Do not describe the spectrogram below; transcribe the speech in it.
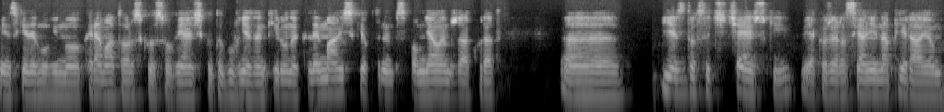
Więc kiedy mówimy o krematorsku, słowiańsku, to głównie ten kierunek lymański, o którym wspomniałem, że akurat e, jest dosyć ciężki, jako że Rosjanie napierają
